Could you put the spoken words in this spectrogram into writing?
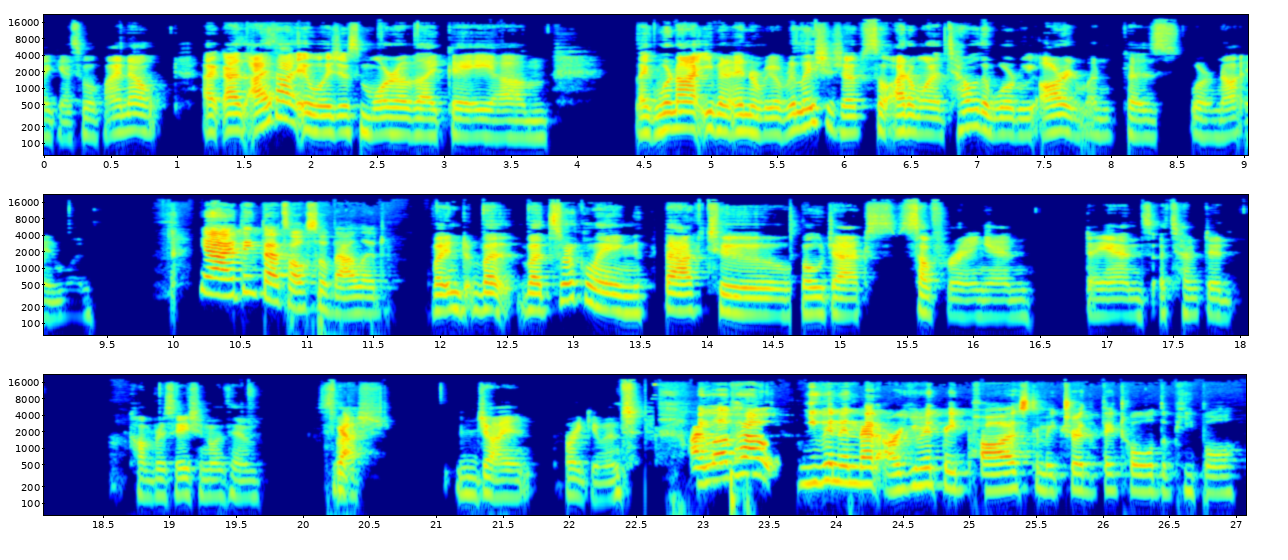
I guess we'll find out. Like I, I thought it was just more of like a um, like we're not even in a real relationship, so I don't want to tell the world we are in one because we're not in one. Yeah, I think that's also valid. But in, but but circling back to BoJack's suffering and Diane's attempted conversation with him Yeah. giant argument. I love how even in that argument they paused to make sure that they told the people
